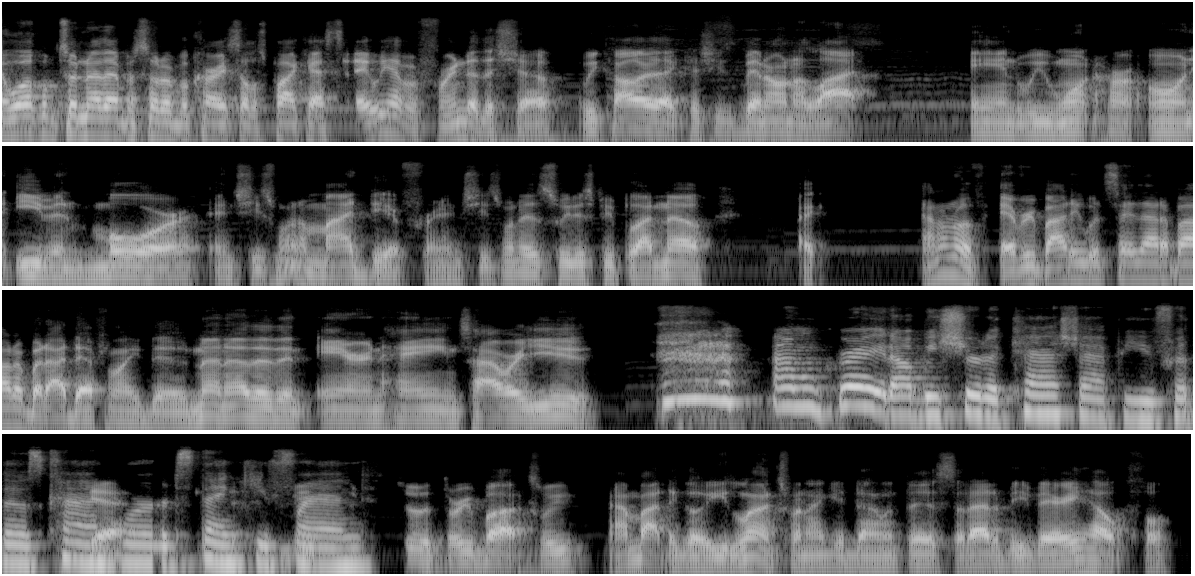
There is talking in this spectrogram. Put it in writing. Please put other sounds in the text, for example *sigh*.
And welcome to another episode of Bakari Sellers Podcast. Today we have a friend of the show. We call her that because she's been on a lot and we want her on even more. And she's one of my dear friends. She's one of the sweetest people I know. I, I don't know if everybody would say that about her, but I definitely do. None other than Errin Haines. How are you? *laughs* I'm great. I'll be sure to cash app you for those kind yeah. words. Thank you, friend. Two or three bucks. We I'm about to go eat lunch when I get done with this, so that'll be very helpful.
